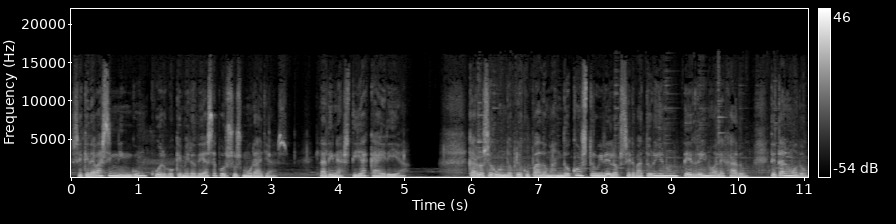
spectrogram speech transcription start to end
se quedaba sin ningún cuervo que merodease por sus murallas, la dinastía caería Carlos II, preocupado, mandó construir el observatorio en un terreno alejado, de tal modo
